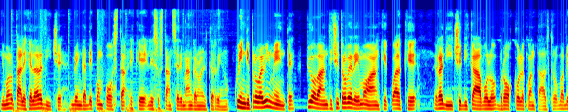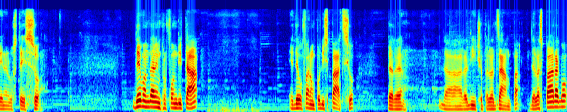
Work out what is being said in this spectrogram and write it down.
in modo tale che la radice venga decomposta e che le sostanze rimangano nel terreno. Quindi probabilmente più avanti ci troveremo anche qualche radice di cavolo, broccolo e quant'altro, va bene lo stesso. Devo andare in profondità e devo fare un po' di spazio per la radice, per la zampa dell'asparago.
